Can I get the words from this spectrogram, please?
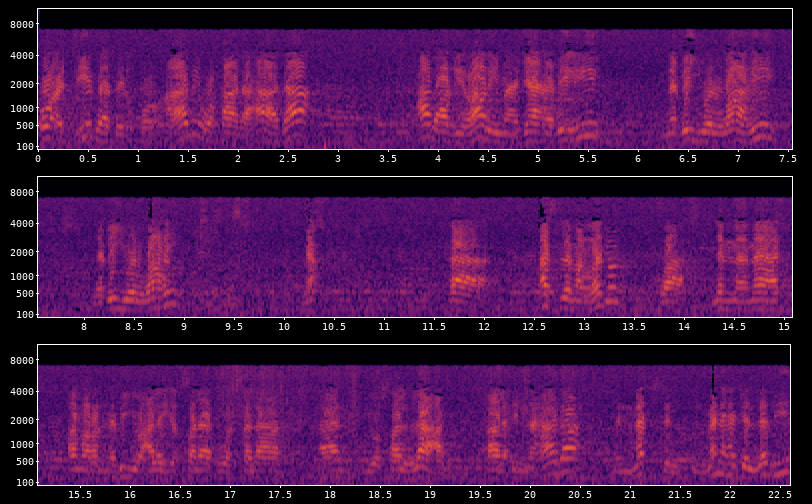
وأعجب بالقرآن وقال هذا على غرار ما جاء به نبي الله نبي الله. نعم. فأسلم الرجل ولما مات أمر النبي عليه الصلاة والسلام أن يصلى عليه. قال إن هذا من نفس المنهج الذي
